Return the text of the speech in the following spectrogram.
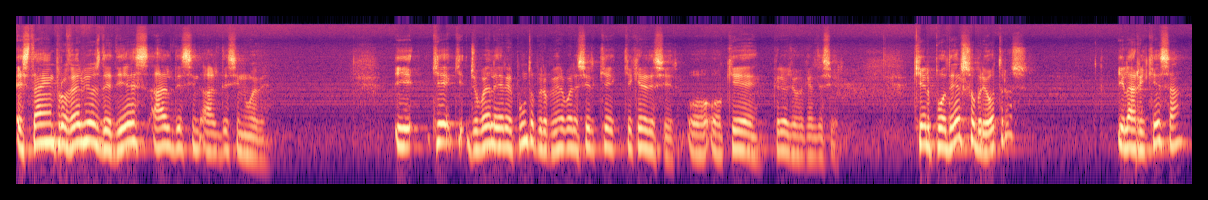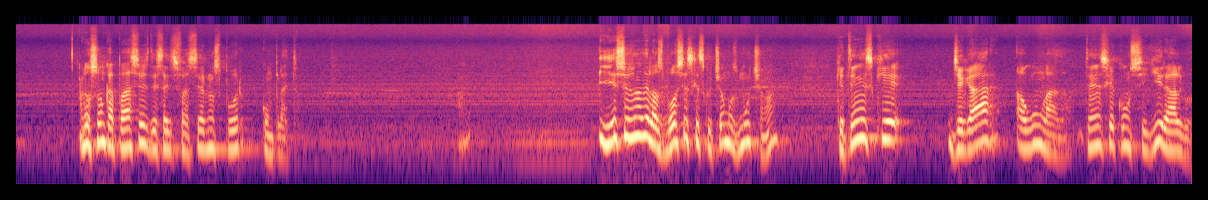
está en Proverbios de 10 al 19. Y yo voy a leer el punto, pero primero voy a decir qué, quiere decir, o, o, qué creo yo que quiere decir. Que el poder sobre otros y la riqueza no son capaces de satisfacernos por completo. Y eso es una de las voces que escuchamos mucho, ¿no? que tienes que llegar a algún lado, tienes que conseguir algo,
